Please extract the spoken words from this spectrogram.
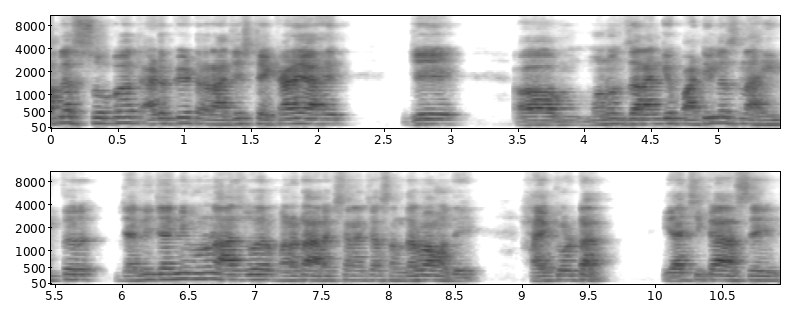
आपल्यासोबत ऍडव्होकेट राजेश टेकाळे आहेत जे मनोज जरांगे पाटीलच नाही तर ज्यांनी ज्यांनी म्हणून आजवर मराठा आरक्षणाच्या संदर्भामध्ये हायकोर्टात याचिका असेल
